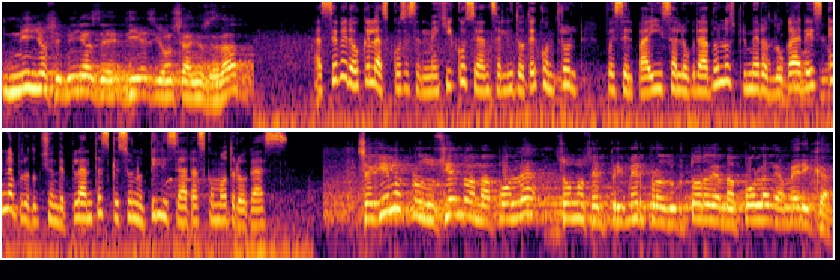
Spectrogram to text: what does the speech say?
niños y niñas de 10 y 11 años de edad. Aseveró que las cosas en México se han salido de control, pues el país ha logrado los primeros lugares en la producción de plantas que son utilizadas como drogas. Seguimos produciendo amapola, somos el primer productor de amapola de América,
